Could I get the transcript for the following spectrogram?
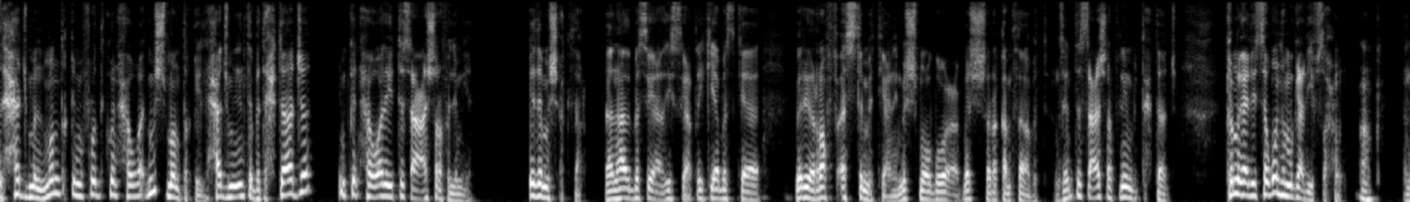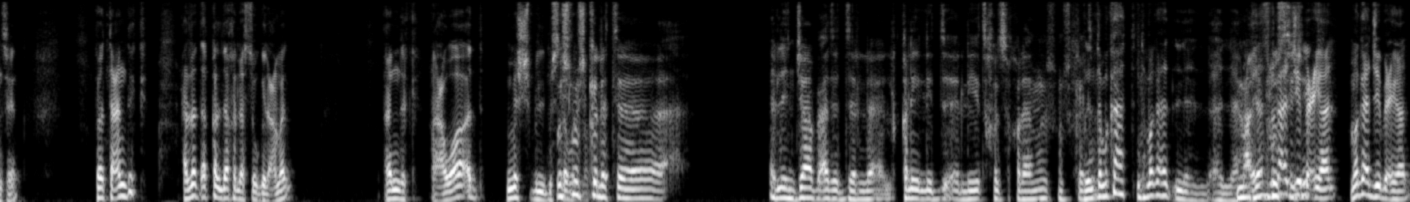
الحجم المنطقي المفروض يكون حوالي مش منطقي، الحجم اللي انت بتحتاجه يمكن حوالي 9 10%. إذا مش أكثر لأن هذا بس يع- يعطيك إياه بس ك فيري رف استمت يعني مش موضوع مش رقم ثابت. زين 9 10% بتحتاج. كم قاعد يسوون هم قاعد يفصحون. okay. إنزين. فأنت عندك عدد أقل داخل سوق العمل عندك عوائد مش بالمستوى وش مشكلة آه، الانجاب عدد ال- القليل اللي يد- اللي يدخل سوق العمل وش مشكلته؟ انت ما قاعد انت ما قاعد ما قاعد تجيب؟ عيال ما قاعد تجيب عيال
